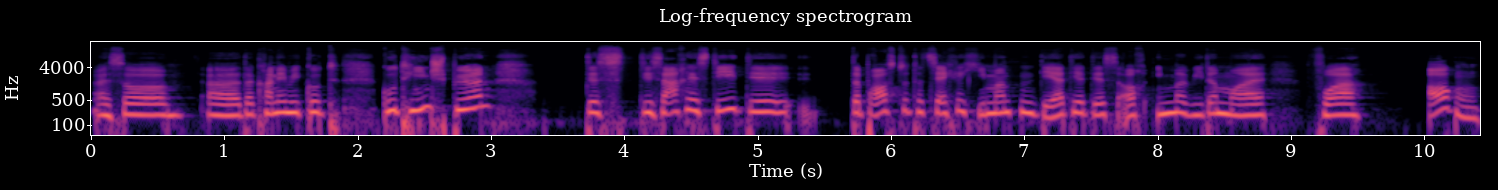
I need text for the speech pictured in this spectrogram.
Also äh, da kann ich mich gut, gut hinspüren. Das, die Sache ist die, die, da brauchst du tatsächlich jemanden, der dir das auch immer wieder mal vor Augen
